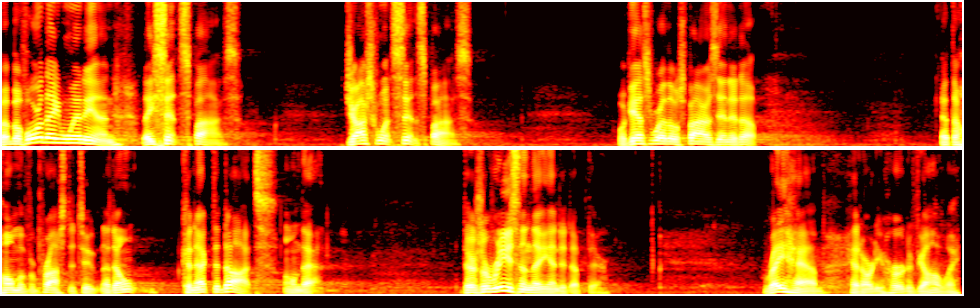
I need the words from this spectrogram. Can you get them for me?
But before they went in, they sent spies. Joshua sent spies. Well, guess where those spies ended up? At the home of a prostitute. Now, don't connect the dots on that. There's a reason they ended up there. Rahab had already heard of Yahweh.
